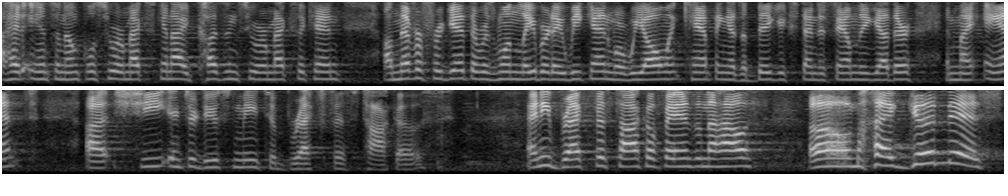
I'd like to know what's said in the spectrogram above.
I had aunts and uncles who were Mexican, I had cousins who were Mexican. I'll never forget there was one Labor Day weekend where we all went camping as a big extended family together, and my aunt, uh, she introduced me to breakfast tacos. Any breakfast taco fans in the house? Oh my goodness.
